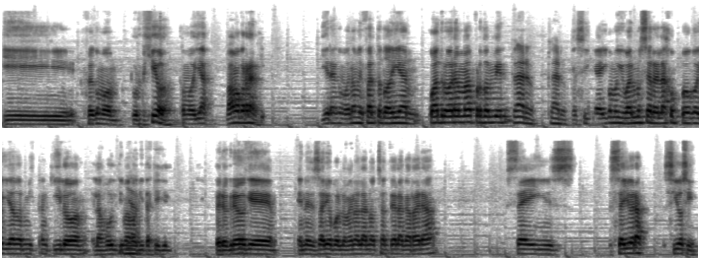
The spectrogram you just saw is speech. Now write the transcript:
Y fue como, urgió, como ya, vamos a correr. Y era como, no, me falta todavía cuatro horas más por dormir. Claro, claro. Así que ahí como que igual uno se relaja un poco y ya dormís tranquilo en las últimas horitas que. Pero creo que es necesario por lo menos la noche antes de la carrera, seis, seis horas sí o sí.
